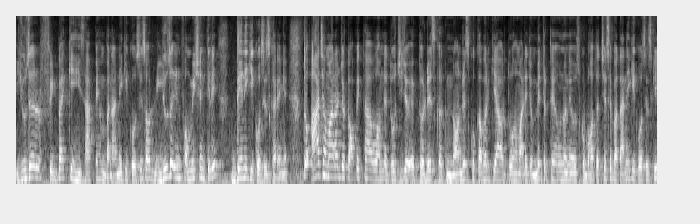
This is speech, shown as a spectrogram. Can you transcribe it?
यूज़र फीडबैक के हिसाब पे हम बनाने की कोशिश और यूज़र इन्फॉर्मेशन के लिए देने की कोशिश करेंगे। तो आज हमारा जो टॉपिक था, वो हमने दो चीज़ों, एक तो रिस्क नॉन रिस्क को कवर किया और दो हमारे जो मित्र थे, उन्होंने उसको बहुत अच्छे से बताने की कोशिश की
